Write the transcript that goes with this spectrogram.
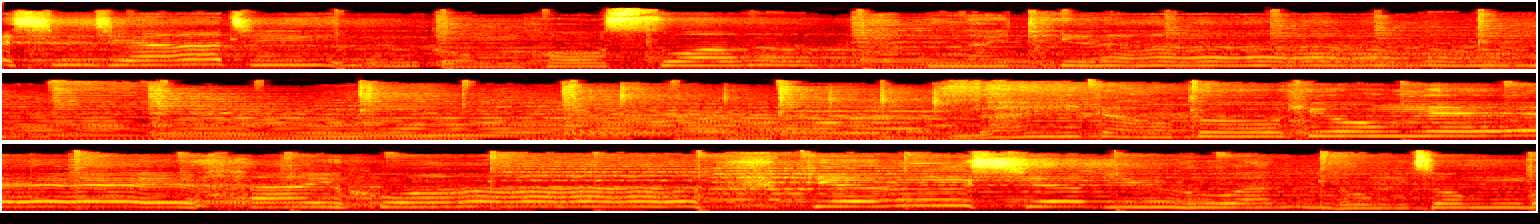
的心才真讲雨山。来听，来到故乡的海岸，景色悠远，拢总无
